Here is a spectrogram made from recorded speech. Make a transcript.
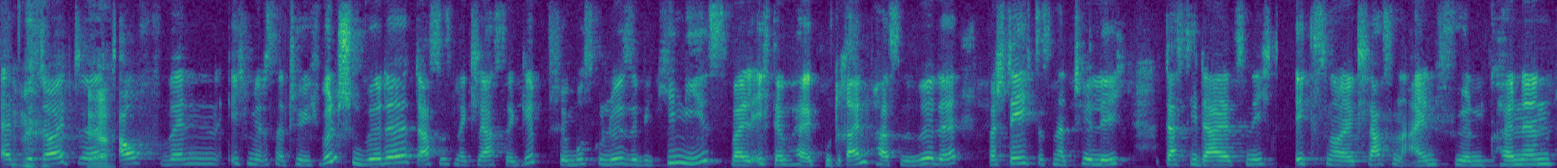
äh, bedeutet, ja. auch wenn ich mir das natürlich wünschen würde, dass es eine Klasse gibt für muskulöse Bikinis, weil ich da halt gut reinpassen würde, verstehe ich das natürlich, dass die da jetzt nicht x neue Klassen einführen können.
